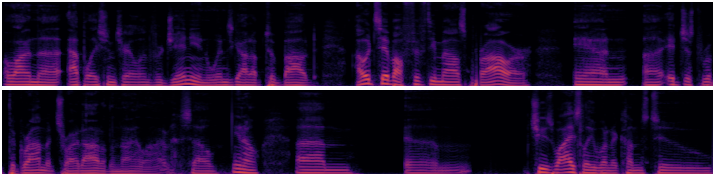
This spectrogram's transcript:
along the Appalachian Trail in Virginia, and winds got up to about I would say about 50 miles per hour, and uh, it just ripped the grommets right out of the nylon. So you know, um, um, choose wisely when it comes to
